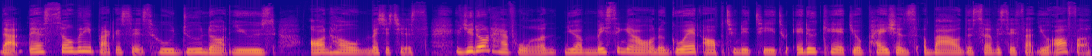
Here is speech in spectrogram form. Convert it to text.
that there are so many practices who do not use on hold messages. If you don't have one, you are missing out on a great opportunity to educate your patients about the services that you offer.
